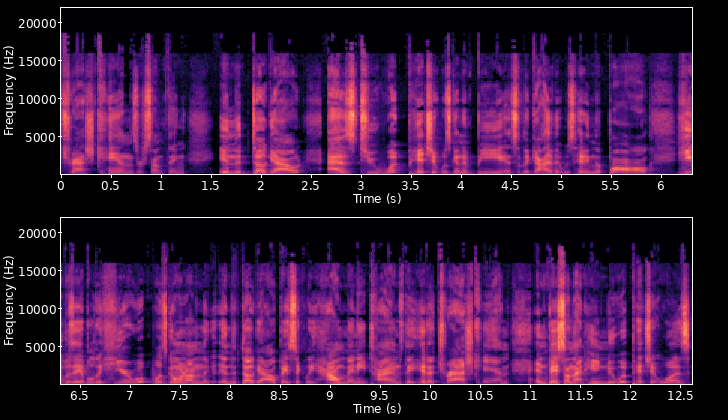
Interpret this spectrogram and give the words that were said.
trash cans or something in the dugout as to what pitch it was going to be. And so the guy that was hitting the ball, he was able to hear what was going on in the, in the dugout, basically how many times they hit a trash can. And based on that, he knew what pitch it was,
